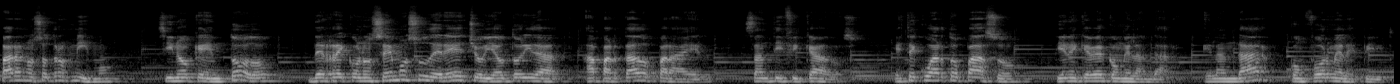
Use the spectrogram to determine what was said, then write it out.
para nosotros mismos, sino que en todo de reconocemos su derecho y autoridad apartados para Él, santificados. Este cuarto paso tiene que ver con el andar, el andar conforme al Espíritu.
